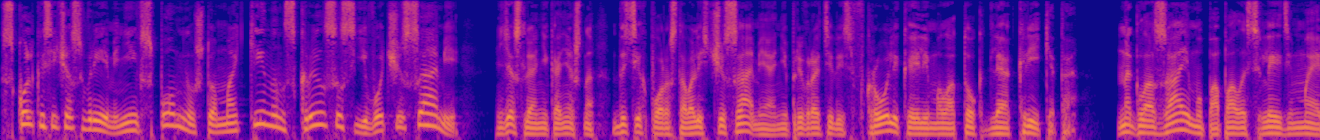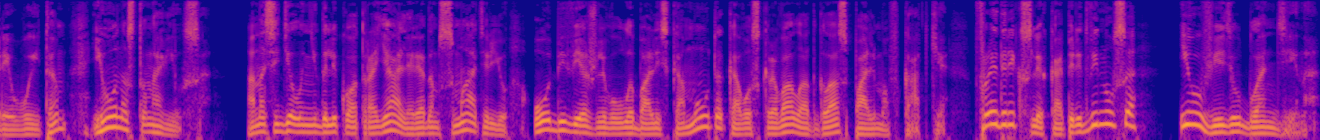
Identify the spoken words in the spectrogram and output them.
сколько сейчас времени, и вспомнил, что Маккинон скрылся с его часами. Если они, конечно, до сих пор оставались часами, а не превратились в кролика или молоток для крикета. На глаза ему попалась леди Мэри Уитем, и он остановился. Она сидела недалеко от рояля, рядом с матерью. Обе вежливо улыбались кому-то, кого скрывала от глаз пальма в катке. Фредерик слегка передвинулся и увидел блондина.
